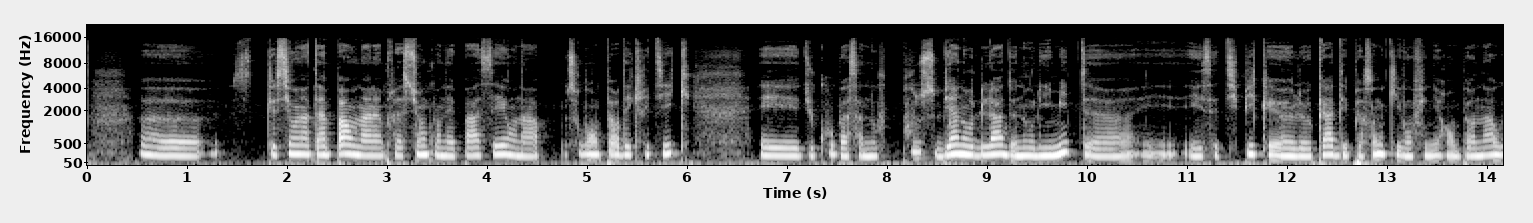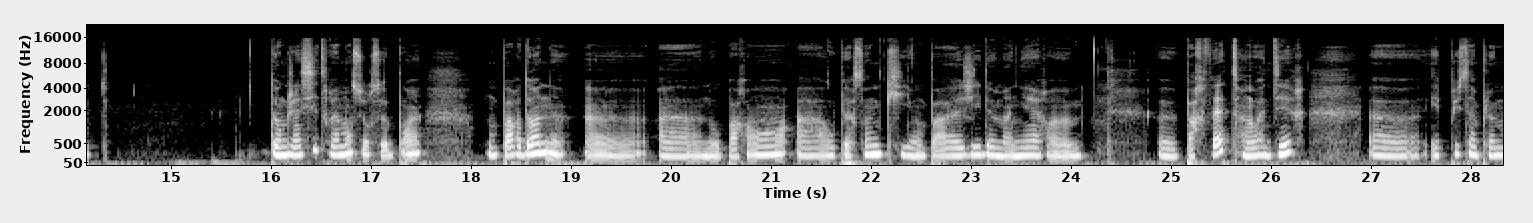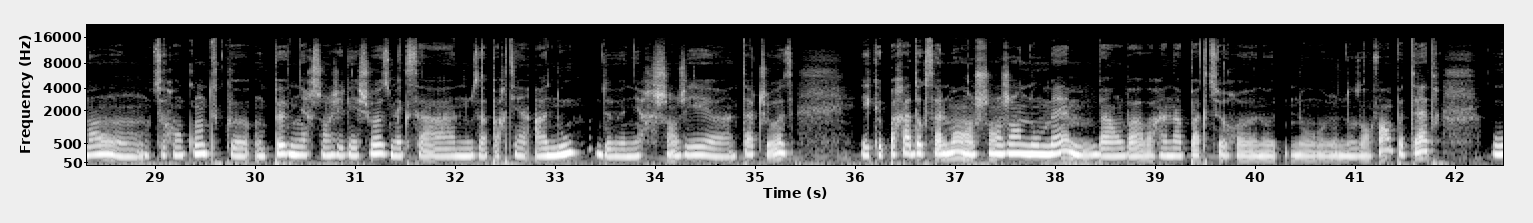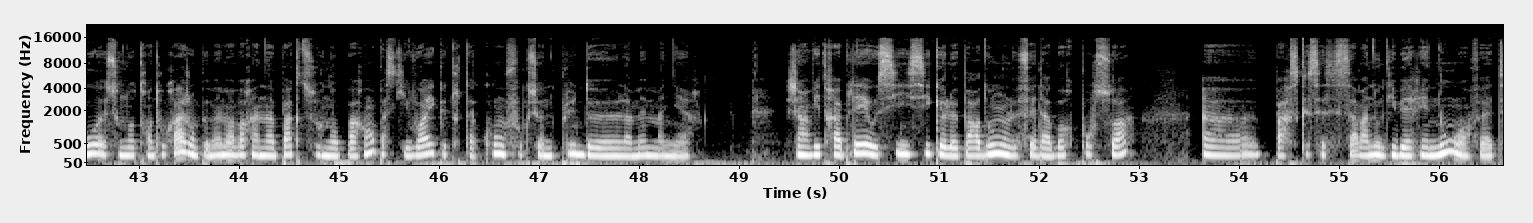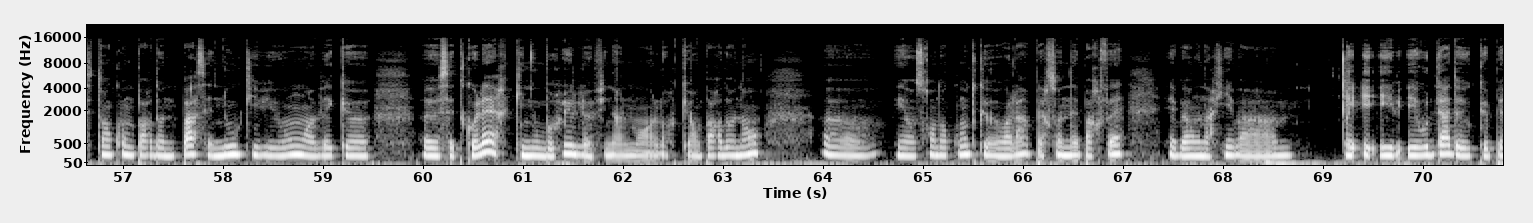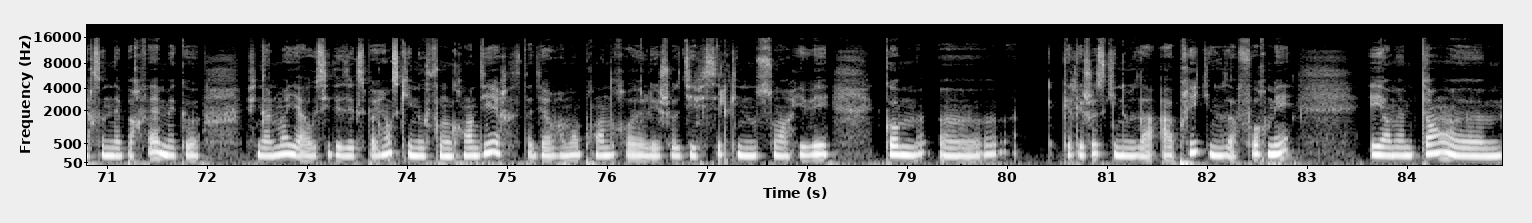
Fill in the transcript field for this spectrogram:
que si on n'atteint pas, on a l'impression qu'on n'est pas assez, on a souvent peur des critiques. Et du coup, bah, ça nous pousse bien au-delà de nos limites. Euh, et, c'est typique euh, le cas des personnes qui vont finir en burn-out. Donc j'insiste vraiment sur ce point. On pardonne euh, à nos parents, aux personnes qui n'ont pas agi de manière parfaite, on va dire. Euh, et puis simplement, on se rend compte qu'on peut venir changer les choses, mais que ça nous appartient à nous de venir changer euh, un tas de choses. Et que paradoxalement, en changeant nous-mêmes, ben, on va avoir un impact sur euh, nos, enfants peut-être, ou sur notre entourage. On peut même avoir un impact sur nos parents parce qu'ils voient que tout à coup, on fonctionne plus de la même manière. J'ai envie de rappeler aussi ici que le pardon, on le fait d'abord pour soi, euh, parce que ça va nous libérer nous en fait. Tant qu'on ne pardonne pas, c'est nous qui vivons avec euh, euh, cette colère qui nous brûle finalement, alors qu'en pardonnant et en se rendant compte que voilà, personne n'est parfait, et eh ben on arrive à... Et, au-delà de que personne n'est parfait, mais que finalement il y a aussi des expériences qui nous font grandir, c'est-à-dire vraiment prendre les choses difficiles qui nous sont arrivées comme quelque chose qui nous a appris, qui nous a formés et en même temps euh,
